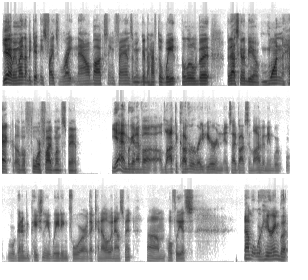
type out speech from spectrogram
Yeah, we might not be getting these fights right now, boxing fans. I mean, going to have to wait a little bit, but that's going to be a one heck of a four or five month span. Yeah, and we're gonna have a, a lot to cover right here in Inside Boxing Live. I mean, we're we're gonna be patiently waiting for the Canelo announcement. Um, hopefully it's not what we're hearing, but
